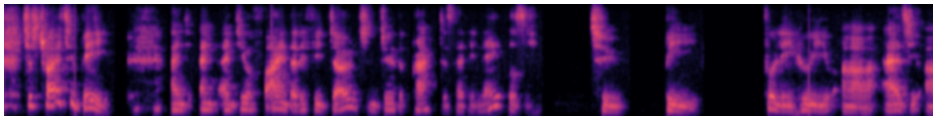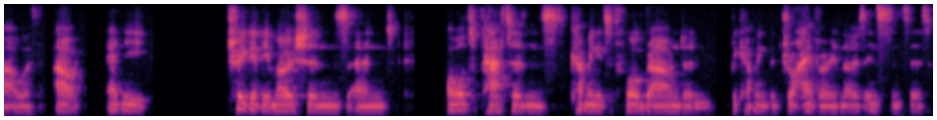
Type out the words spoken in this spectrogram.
just try to be. And, and, and you'll find that if you don't do the practice that enables you to be fully who you are, as you are, without any triggered emotions and old patterns coming into the foreground and becoming the driver in those instances,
